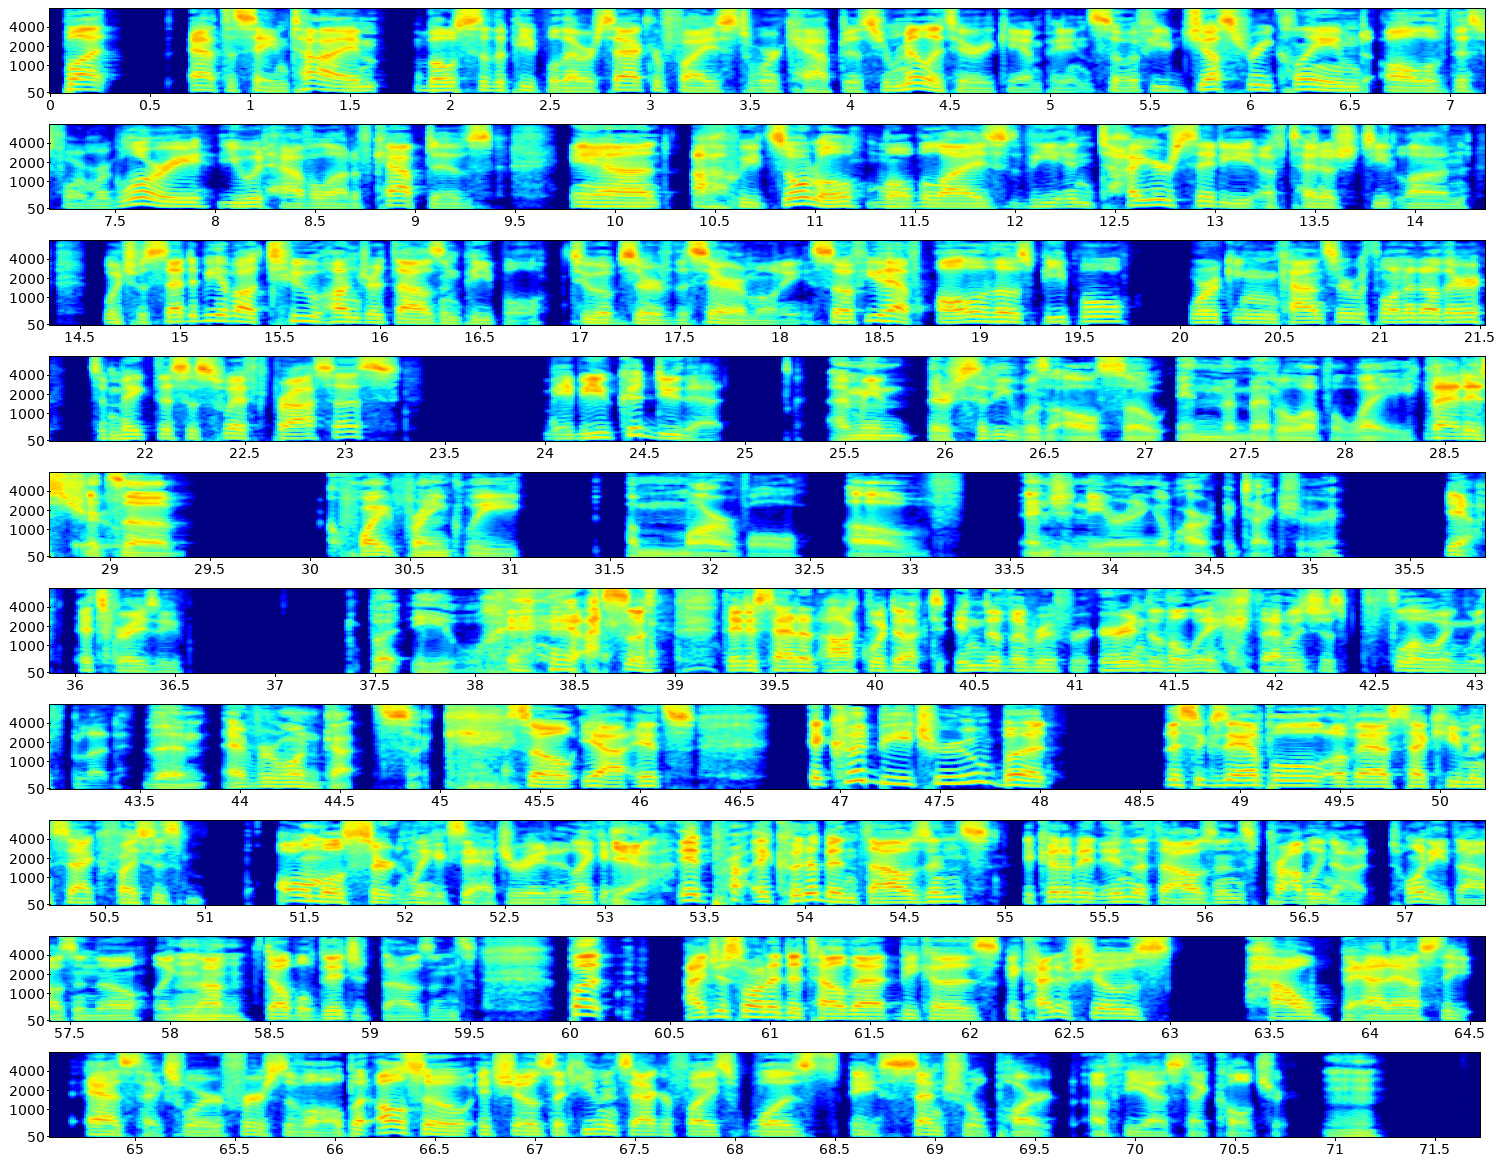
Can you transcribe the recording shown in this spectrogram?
But at the same time, most of the people that were sacrificed were captives from military campaigns. So if you just reclaimed all of this former glory, you would have a lot of captives. And Ahuitzotl mobilized the entire city of Tenochtitlan, which was said to be about 200,000 people, to observe the ceremony. So if you have all of those people working in concert with one another to make this a swift process, maybe you could do that. I mean, their city was also in the middle of a lake. That is true. It's a, quite frankly, a marvel of engineering of architecture. yeah, it's crazy. But ew. yeah, so they just had an aqueduct into the river or into the lake that was just flowing with blood. then everyone got sick. So yeah, it's it could be true, but this example of Aztec human sacrifice is almost certainly exaggerated. Like Yeah. it pro- it could have been thousands. It could have been in the thousands. Probably not twenty thousand though. Like not double digit thousands. But I just wanted to tell that because it kind of shows how badass the Aztecs were, first of all, but also it shows that human sacrifice was a central part of the Aztec culture. Mhm.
